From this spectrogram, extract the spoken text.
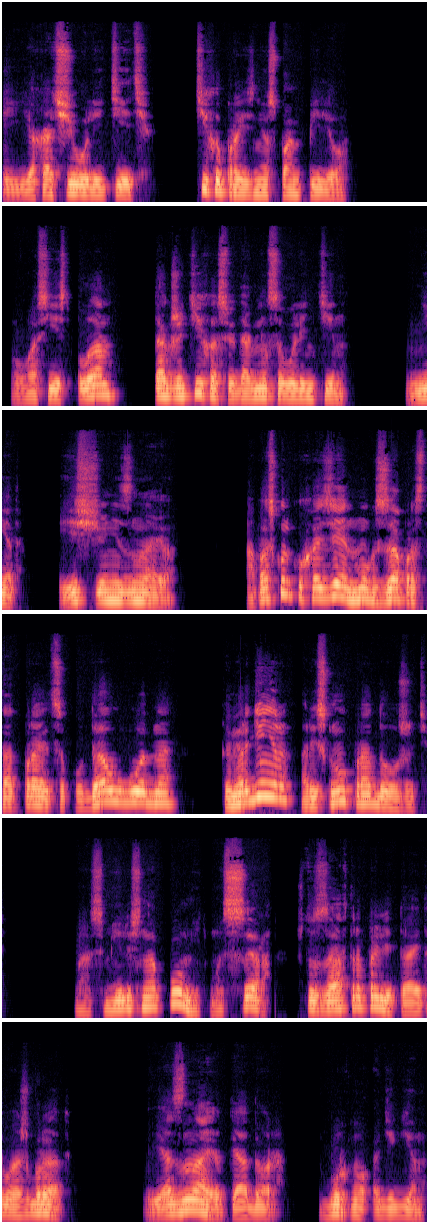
«Я хочу улететь», – тихо произнес Помпилио. «У вас есть план?» – так же тихо осведомился Валентин. «Нет, еще не знаю». А поскольку хозяин мог запросто отправиться куда угодно, камердинер рискнул продолжить. «Осмелюсь напомнить, мы, сэр, что завтра прилетает ваш брат». «Я знаю, Теодор», буркнул Адиген.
